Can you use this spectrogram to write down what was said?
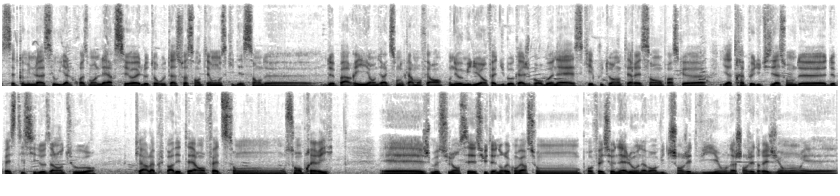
cette commune-là, c'est où il y a le croisement de la RCA et de l'autoroute A71 qui descend de, Paris en direction de Clermont-Ferrand. On est au milieu en fait du bocage bourbonnais, ce qui est plutôt intéressant parce qu'il y a très peu d'utilisation de, de pesticides aux alentours, car la plupart des terres en fait sont en prairie. Et je me suis lancé suite à une reconversion professionnelle où on avait envie de changer de vie, on a changé de région et,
